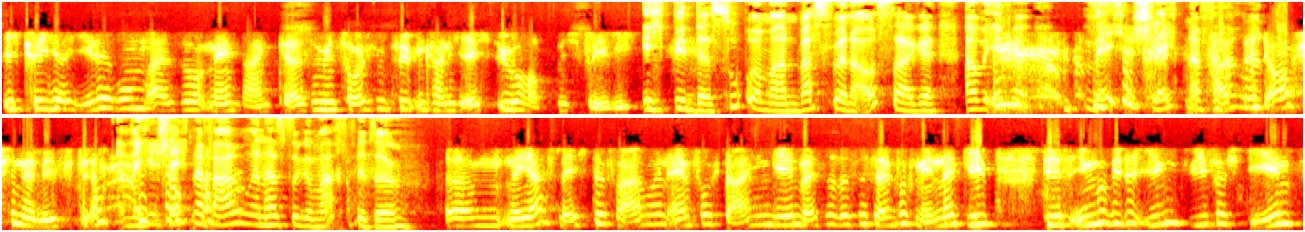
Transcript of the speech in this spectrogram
ich kriege ja jede rum, also nein, danke. Also mit solchen Typen kann ich echt überhaupt nicht leben. Ich bin der Superman, was für eine Aussage. Aber Eva, welche schlechten Hatte Erfahrungen, ich auch schon erlebt, ja. welche schlechten Erfahrungen hast du gemacht, bitte? Ähm, naja, schlechte Erfahrungen einfach dahingehend, weißt du, dass es einfach Männer gibt, die es immer wieder irgendwie verstehen,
